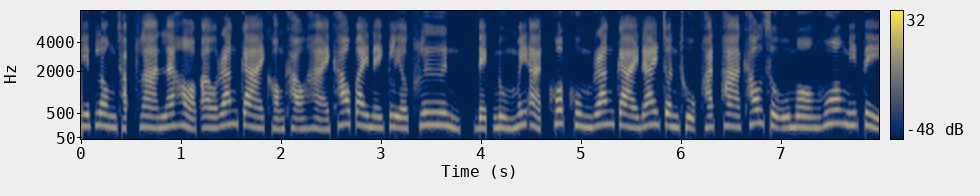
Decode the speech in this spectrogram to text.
มิดลงฉับพลันและหอบเอาร่างกายของเขาหายเข้าไปในเกลียวคลื่น เด็กหนุ่มไม่อาจควบคุมร่างกายได้จนถูกพัดพาเข้าสู่อุโมงค์ห้วงมิติ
